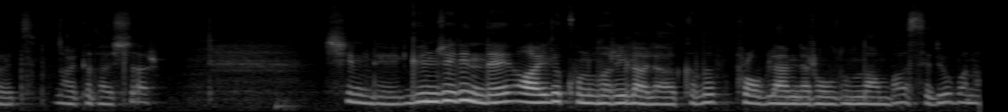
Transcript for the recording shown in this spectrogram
Evet arkadaşlar. Şimdi güncelinde aile konularıyla alakalı problemler olduğundan bahsediyor bana.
